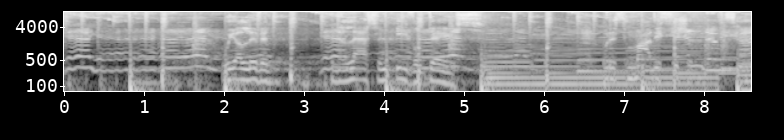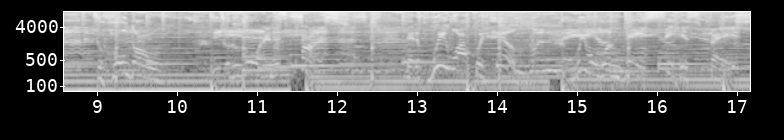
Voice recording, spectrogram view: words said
We are living in the last and evil days. But it's my decision to hold on to the Lord and His promise that if we walk with Him, we will one day see His face.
